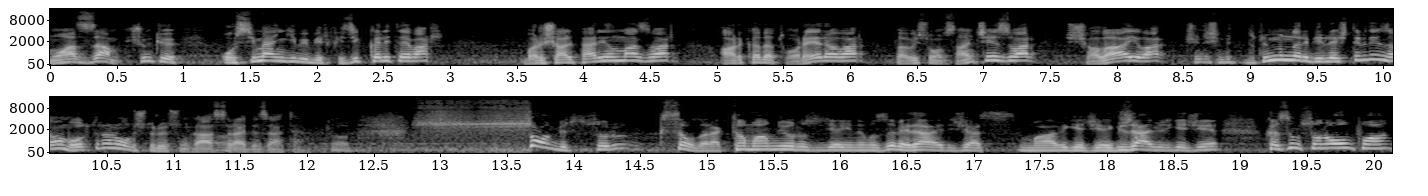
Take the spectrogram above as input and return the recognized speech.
muazzam. Çünkü Osimhen gibi bir fizik kalite var. Barış Alper Yılmaz var. Arkada Torreira var. Davison Sanchez var. Şalay var. Şimdi şimdi bütün bunları birleştirdiğin zaman Voltran'ı oluşturuyorsun Galatasaray'da zaten. Tamam. Son bir soru kısa olarak tamamlıyoruz yayınımızı. Veda edeceğiz Mavi Gece'ye, güzel bir geceye. Kasım sonu 10 puan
